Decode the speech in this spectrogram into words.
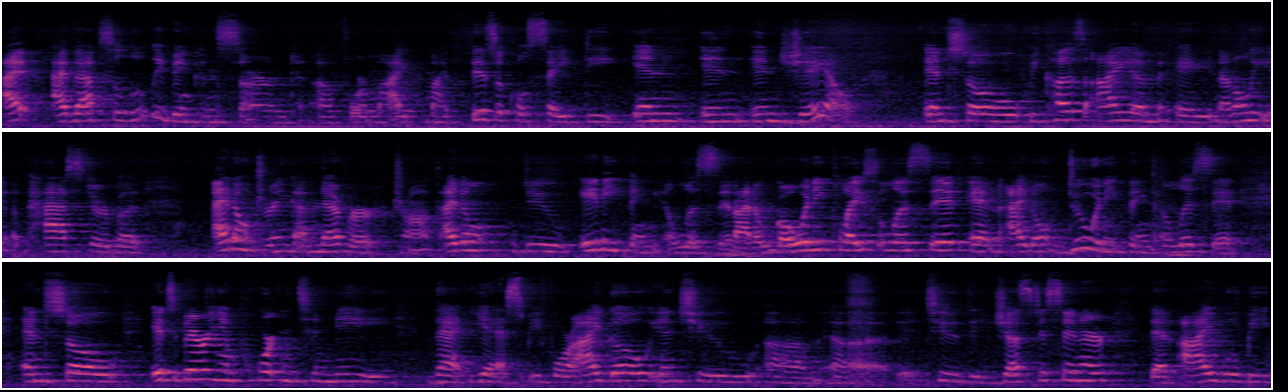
I, I've absolutely been concerned uh, for my, my physical safety in, in, in jail. And so, because I am a, not only a pastor, but I don't drink, I'm never drunk. I don't do anything illicit. I don't go any place illicit, and I don't do anything illicit. And so, it's very important to me that yes, before I go into um, uh, to the Justice Center, that I will be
